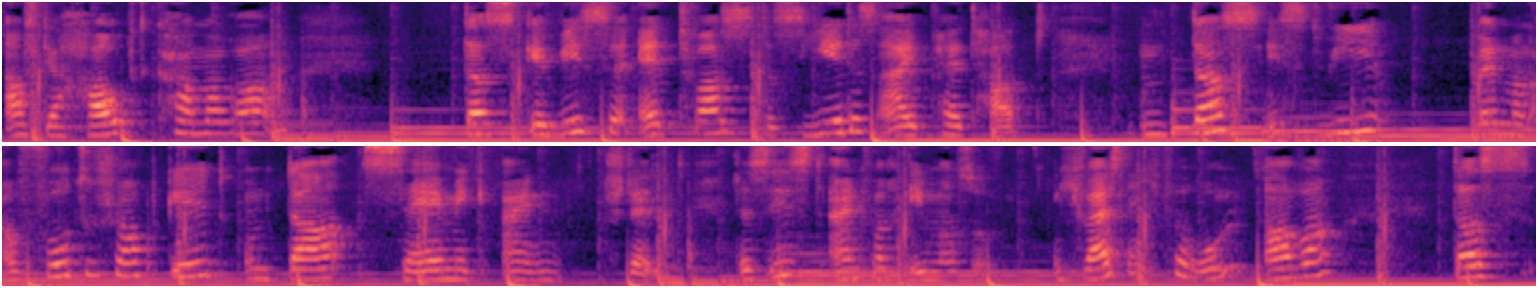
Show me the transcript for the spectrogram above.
auf der Hauptkamera das gewisse Etwas, das jedes iPad hat. Und das ist wie wenn man auf Photoshop geht und da sämig einstellt. Das ist einfach immer so. Ich weiß nicht warum, aber das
